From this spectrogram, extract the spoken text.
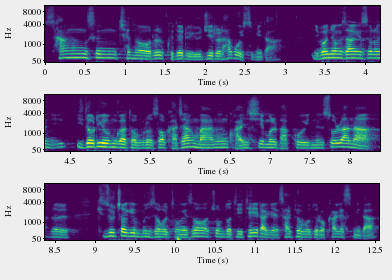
상승 채널을 그대로 유지를 하고 있습니다. 이번 영상에서는 이- 이더리움과 더불어서 가장 많은 관심을 받고 있는 솔라나를 기술적인 분석을 통해서 좀 더 디테일하게 살펴보도록 하겠습니다.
